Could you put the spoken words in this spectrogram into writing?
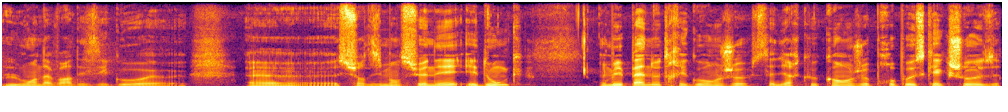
loin d'avoir des égos surdimensionnés. Et donc, on met pas notre ego en jeu. C'est-à-dire que quand je propose quelque chose,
